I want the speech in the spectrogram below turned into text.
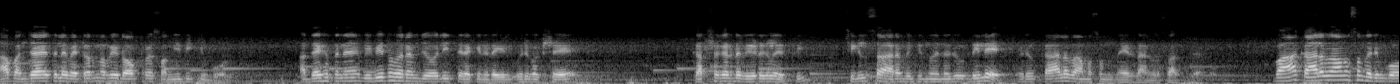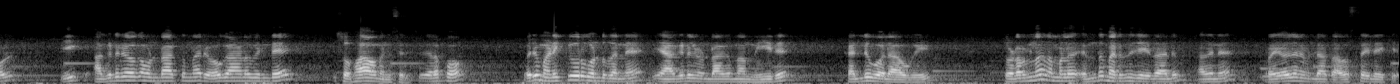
ആ പഞ്ചായത്തിലെ വെറ്ററിനറി ഡോക്ടറെ സമീപിക്കുമ്പോൾ അദ്ദേഹത്തിന് വിവിധ തരം ജോലി തിരക്കിനിടയിൽ ഒരുപക്ഷെ കർഷകരുടെ വീടുകളിലെത്തി ചികിത്സ ആരംഭിക്കുന്നതിനൊരു ഡിലേ ഒരു കാലതാമസം നേരിടാനുള്ള സാധ്യതയുണ്ട്. അപ്പോൾ ആ കാലതാമസം വരുമ്പോൾ ഈ അകിട് രോഗം ഉണ്ടാക്കുന്ന രോഗാണുവിന്റെ സ്വഭാവമനുസരിച്ച് ചിലപ്പോൾ ഒരു മണിക്കൂർ കൊണ്ട് തന്നെ ഈ അകിടിലുണ്ടാകുന്ന നീര് കല്ലുപോലാവുകയും തുടർന്ന് നമ്മൾ എന്ത് മരുന്ന് ചെയ്താലും അതിന് പ്രയോജനമില്ലാത്ത അവസ്ഥയിലേക്ക്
